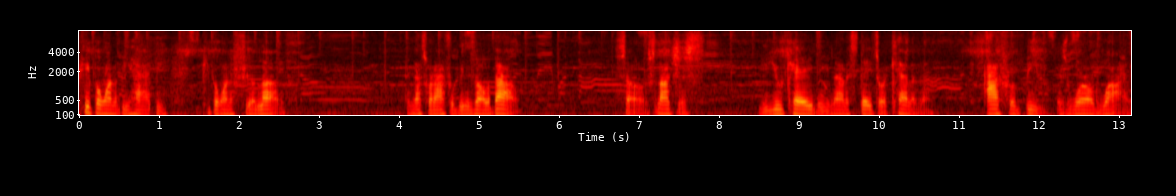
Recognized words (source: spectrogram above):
People want to be happy. People want to feel love. And that's what Afrobeat is all about. So it's not just the UK, the United States, or Canada. Afrobeat is worldwide.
